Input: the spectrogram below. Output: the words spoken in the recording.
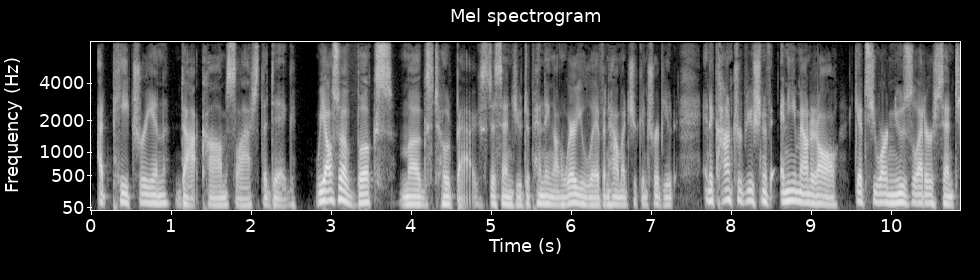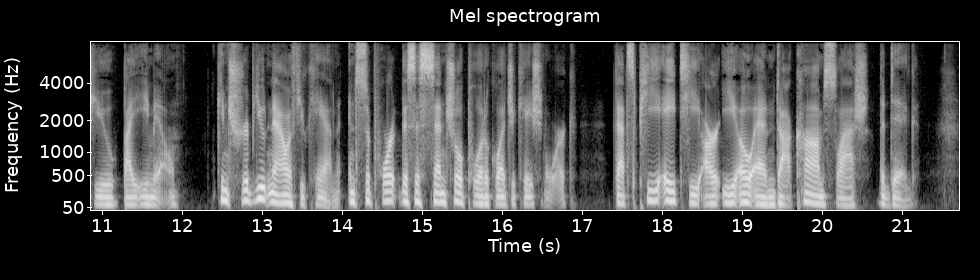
at patreon.com slash the dig. We also have books, mugs, tote bags to send you depending on where you live and how much you contribute. And a contribution of any amount at all gets you our newsletter sent to you by email. Contribute now if you can and support this essential political education work. That's P-A-T-R-E-O-N dot com slash the dig.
